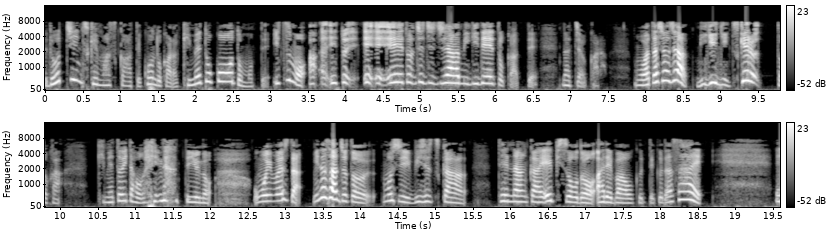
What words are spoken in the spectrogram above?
どっちにつけますかって今度から決めとこうと思って。いつも、あ、えっと、え、え、えっと、じゃ、じゃ、じゃあ右でとかってなっちゃうから。もう私はじゃあ右につけるとか決めといた方がいいなっていうの思いました。皆さんちょっと、もし美術館、展覧会エピソードあれば送ってください。え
